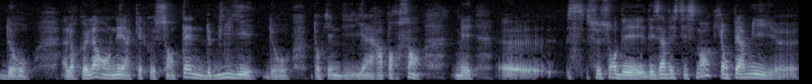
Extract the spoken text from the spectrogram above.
d'euros. Alors que là, on est à quelques centaines de milliers d'euros. Donc il y, a un rapport 100. Mais euh, ce sont des, investissements qui ont permis euh,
